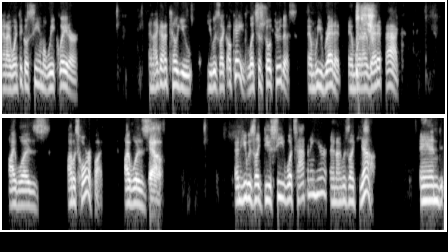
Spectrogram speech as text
and I went to go see him a week later, and I got to tell you, he was like, "Okay, let's just go through this." And we read it, and when I read it back, I was, I was horrified. I was, Yeah. and he was like, "Do you see what's happening here?" And I was like, "Yeah." And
